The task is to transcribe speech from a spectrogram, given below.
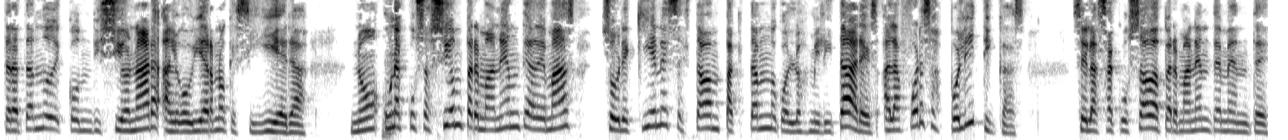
tratando de condicionar al gobierno que siguiera. ¿no? Una acusación permanente, además, sobre quienes estaban pactando con los militares, a las fuerzas políticas. Se las acusaba permanentemente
